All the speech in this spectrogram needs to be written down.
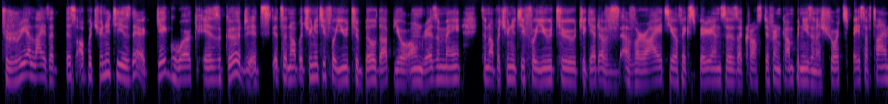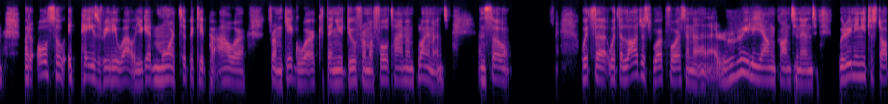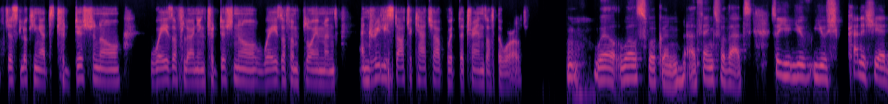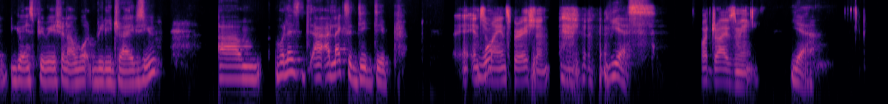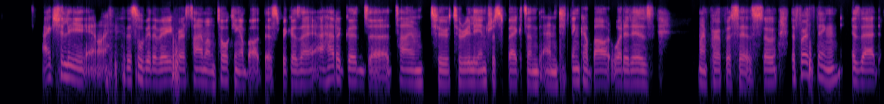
to realize that this opportunity is there. Gig work is good. It's it's an opportunity for you to build up your own resume. It's an opportunity for you to to get a, a variety of experiences across different companies in a short space of time. But also it pays really well. You get more typically per hour from gig work than you do from a full time employment. And so with the with the largest workforce and a really young continent, we really need to stop just looking at traditional ways of learning, traditional ways of employment, and really start to catch up with the trends of the world. Hmm. Well, well spoken. Uh, thanks for that. So you you you kind of shared your inspiration and what really drives you. Um, well, let's. I'd like to dig deep into what, my inspiration. yes. What drives me? Yeah. Actually, this will be the very first time I'm talking about this because I, I had a good uh, time to to really introspect and and think about what it is my purpose is. So the first thing is that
